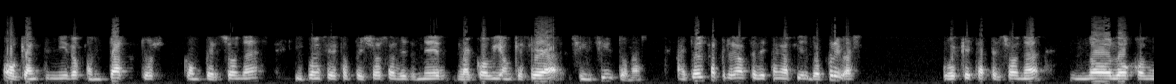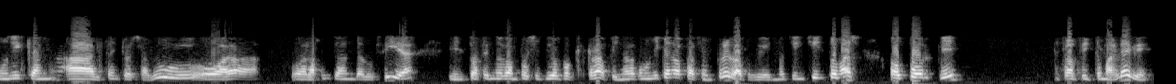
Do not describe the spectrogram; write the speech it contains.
o que han tenido contactos con personas y pueden ser sospechosas de tener la COVID aunque sea sin síntomas. A todas estas personas se le están haciendo pruebas o es que estas personas no lo comunican al centro de salud o a, o a la Junta de Andalucía y entonces no dan positivo porque, claro, si no lo comunican no hacen prueba porque no tienen síntomas o porque son síntomas leves.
